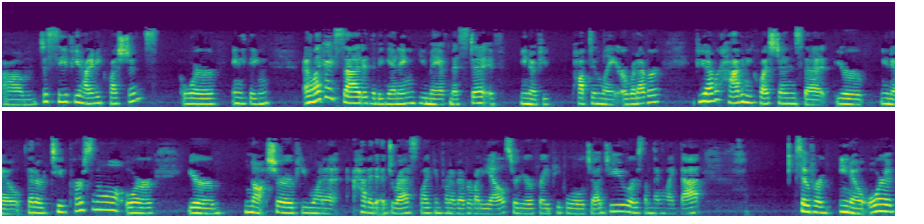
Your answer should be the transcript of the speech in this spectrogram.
um, just see if you had any questions or anything. And like I said in the beginning you may have missed it if you know if you popped in late or whatever. If you ever have any questions that you're, you know, that are too personal or you're not sure if you want to have it addressed like in front of everybody else or you're afraid people will judge you or something like that. So for, you know, or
